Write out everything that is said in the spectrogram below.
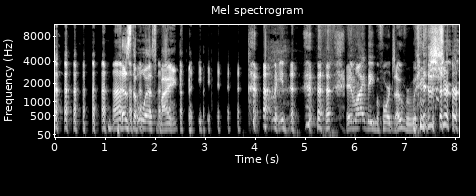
That's the West Bank. I mean, it might be before it's over with. Sure.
